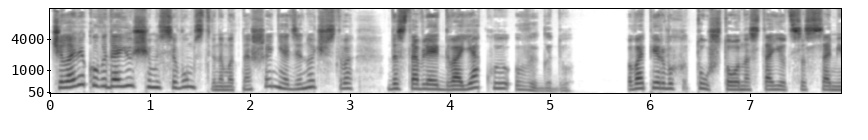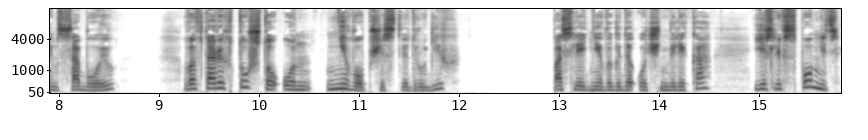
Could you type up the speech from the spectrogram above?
Человеку, выдающемуся в умственном отношении, одиночество доставляет двоякую выгоду. Во-первых, ту, что он остается с самим собою, во-вторых, ту, что он не в обществе других. Последняя выгода очень велика, если вспомнить,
